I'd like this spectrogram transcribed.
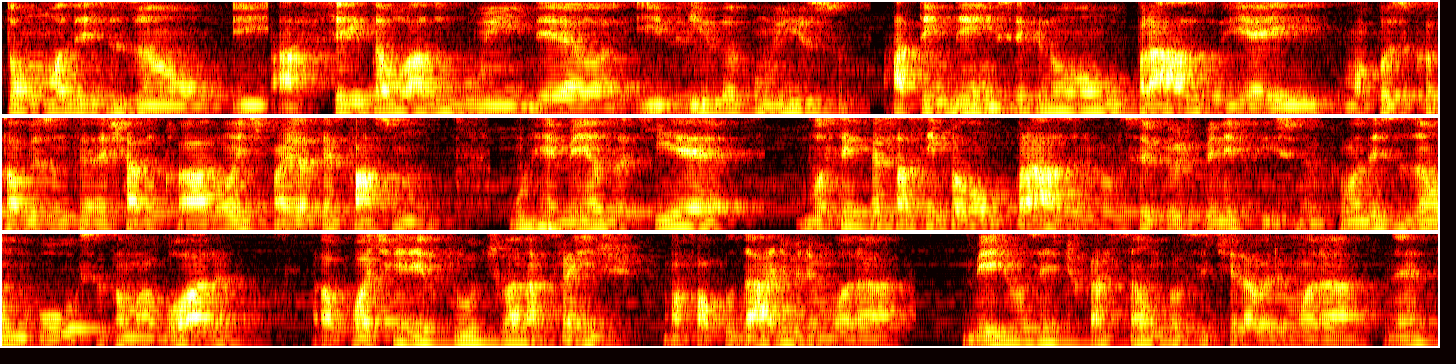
toma uma decisão e aceita o lado ruim dela e lida com isso, a tendência é que no longo prazo, e aí uma coisa que eu talvez não tenha deixado claro antes, mas até faço um, um remendo aqui é você tem que pensar sempre a longo prazo, né, para você ver os benefícios, né? Porque uma decisão boa que você toma agora, ela pode render frutos lá na frente. Uma faculdade vai demorar, mesmo a certificação para você tirar vai demorar, né?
